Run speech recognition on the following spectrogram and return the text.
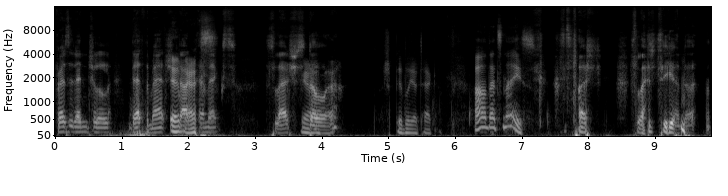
presidential deathmatch.mx slash Yeah. store Biblioteca. Oh, that's nice. slash slash tienda.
